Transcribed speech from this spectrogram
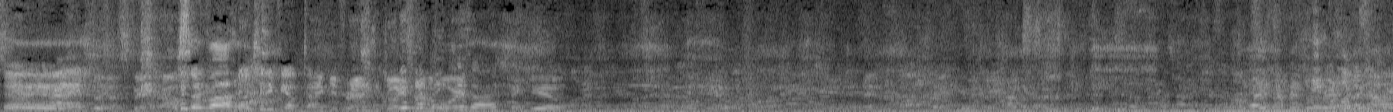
hey, Does it stand out? survive. Thank you, friends. Enjoy your time Thank aboard. you, guys. Thank you. Alright, my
